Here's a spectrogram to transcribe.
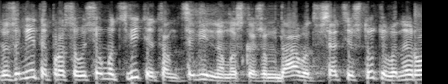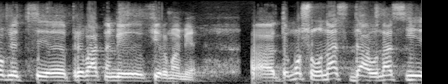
розумієте, просто у цьому світі, там цивільному, скажімо, да, от вся ці штуки вони роблять е, приватними фірмами. Тому що у нас да, у нас є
